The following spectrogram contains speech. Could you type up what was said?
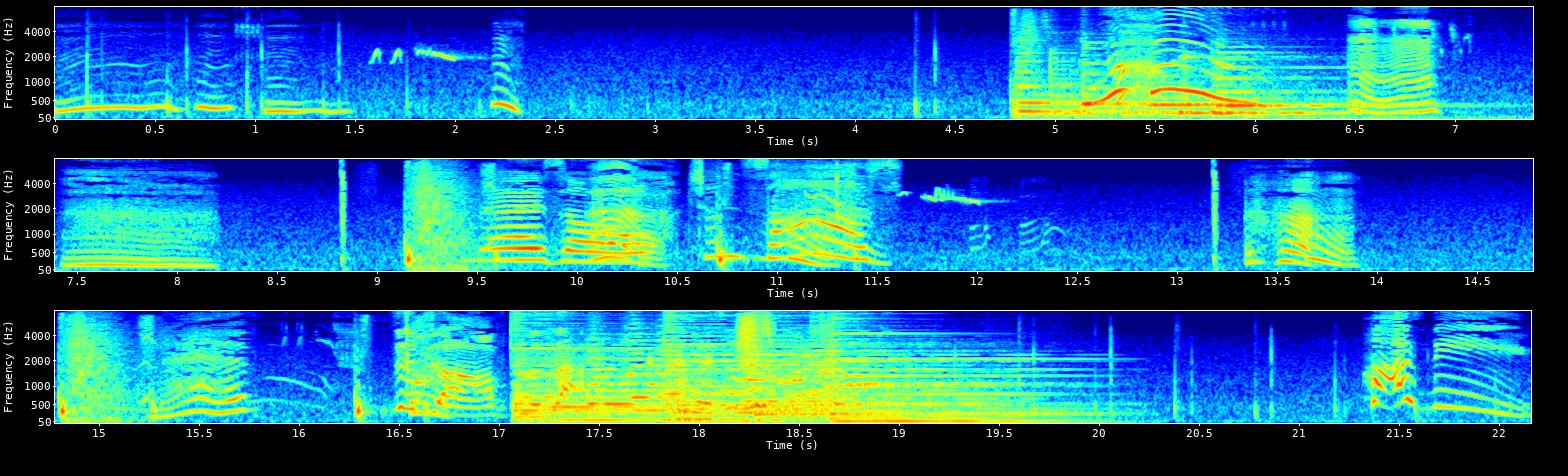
Mhm. Mm. Ah. Mezo. Chanzaz. Nev? Zadov. Mazak. Hosni.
